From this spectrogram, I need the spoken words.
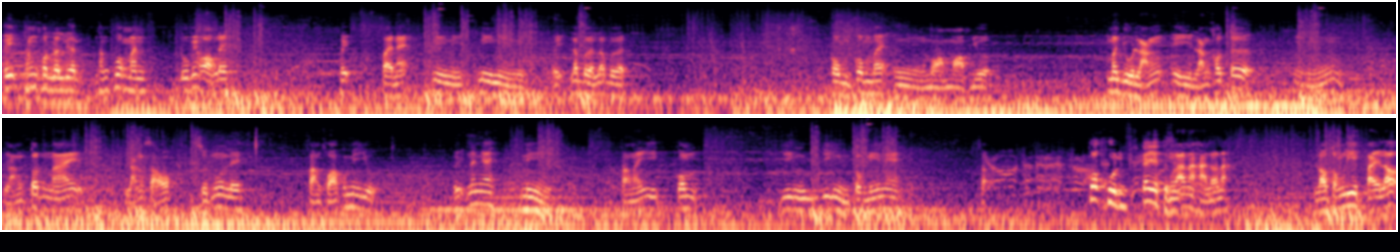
เอ้ยทั้งคนละเรือนทั้งพวกมันดูไม่ออกเลยเฮ้ยไปไหนนี่นี่นี่นี่นี่เฮ้ยระเบิดระเบิดก้มก้มไว้อืมหมอบหมอบอยู่ มันอยู่หลังไอ้หลังเคาน์เตอร์อืหลังต้นไม้ หลังเสาสุดนู่นเลย ฝั่งขวาก็มีอยู่เฮ้ยนั่นไง นี่ ฝั่งไหนอีกก้มยิงยิงตรงนี้แน่พวกคุณใกล้จะถึงร้านอาหารแล้วนะ เราต้องรีบไปแล้ว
